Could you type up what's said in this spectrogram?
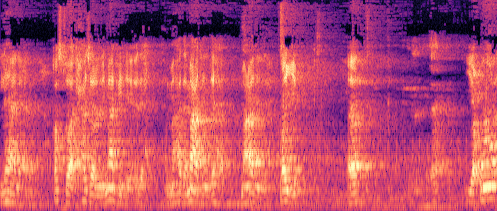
لا لا لا قصدها الحجر اللي ما فيه ذهب. أما هذا معدن ذهب معادن ذهب. طيب. آه، يقول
